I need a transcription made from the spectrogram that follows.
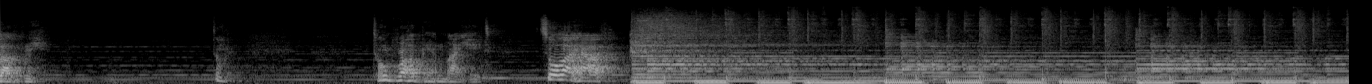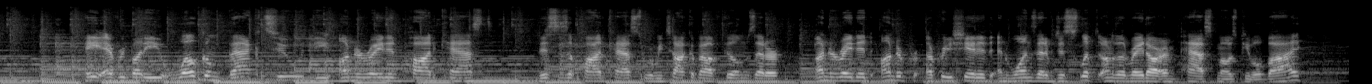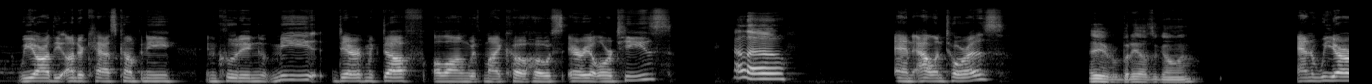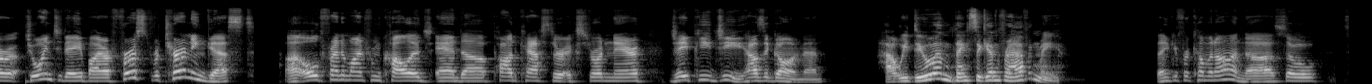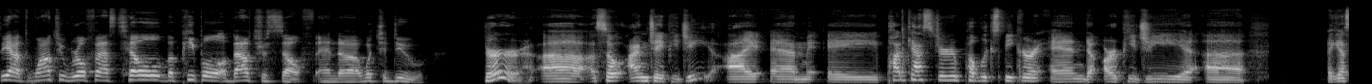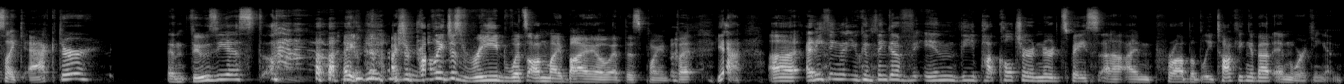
love me, don't don't rob me of my hate. It's all I have. Hey, everybody, welcome back to the Underrated Podcast. This is a podcast where we talk about films that are underrated, underappreciated, and ones that have just slipped under the radar and passed most people by. We are the Undercast Company, including me, Derek McDuff, along with my co host Ariel Ortiz Hello. and Alan Torres. Hey everybody, how's it going? And we are joined today by our first returning guest, uh, old friend of mine from college and uh, podcaster extraordinaire, JPG. How's it going, man? How we doing? Thanks again for having me. Thank you for coming on. Uh, so, so yeah, why don't you real fast tell the people about yourself and uh, what you do? Sure. Uh, so I'm JPG. I am a podcaster, public speaker, and RPG. Uh, I guess like actor, enthusiast. I, I should probably just read what's on my bio at this point. But yeah, uh, anything that you can think of in the pop culture nerd space, uh, I'm probably talking about and working in.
